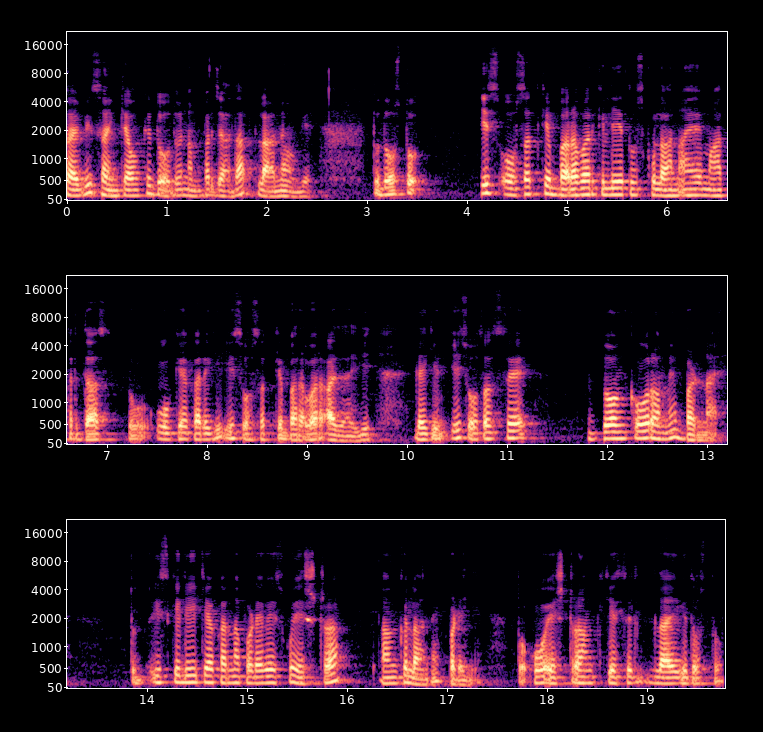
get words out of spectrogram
सभी संख्याओं के दो दो नंबर ज़्यादा लाने होंगे। तो दोस्तों, इस औसत के बराबर के लिए तो उसको लाना है मात्र दस तो वो क्या करेगी? इस औसत के बराबर आ जाएगी। लेकिन इस औसत से दो अंक और हमें बढ़ना है। तो इसके लिए क्या करना पड़ेगा? इसको एक्स्ट्रा अंक लाने पड़ेंगे। तो वो एक्स्ट्रा अंक कैसे लाएगी दोस्तों?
